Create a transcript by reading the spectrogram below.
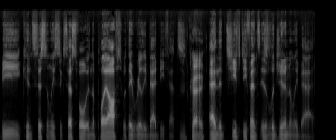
be consistently successful in the playoffs with a really bad defense. Okay. And the Chiefs' defense is legitimately bad.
